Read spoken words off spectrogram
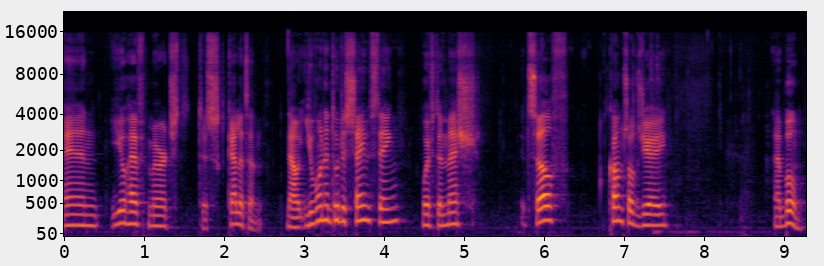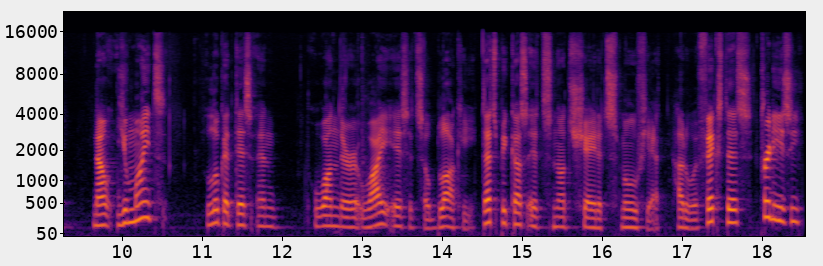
and you have merged the skeleton. Now you want to do the same thing with the mesh itself, Ctrl J, and boom. Now you might look at this and wonder why is it so blocky? That's because it's not shaded smooth yet. How do we fix this? Pretty easy.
